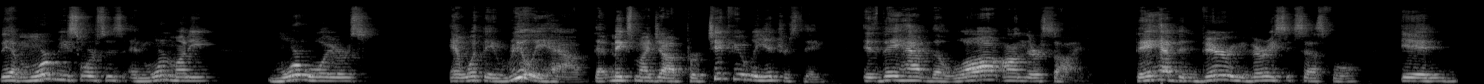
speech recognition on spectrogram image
They have more resources and more money, more lawyers, and what they really have that makes my job particularly interesting is they have the law on their side. They have been very, very successful in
